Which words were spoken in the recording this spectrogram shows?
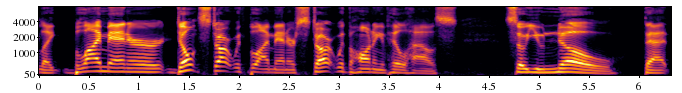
like Bly Manor. Don't start with Bly Manor. Start with The Haunting of Hill House so you know that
